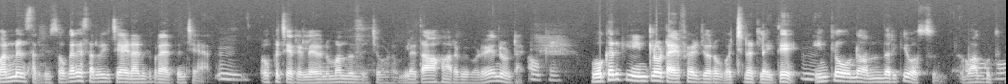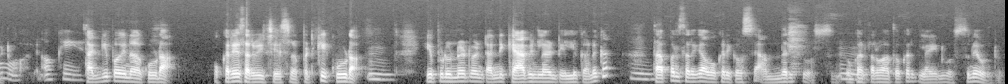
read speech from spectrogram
వన్ మెన్ సర్వీస్ ఒకరే సర్వీస్ చేయడానికి ప్రయత్నం చేయాలి. మ్మ్. ఉపచర్యలు ఏమైనా మందులు తెచ్చివ్వడం లేదా ఆహారం ఇవ్వడం ఇవన్నీ ఉంటాయి. ఓకే ఒకరికి ఇంట్లో టైఫాయిడ్ జ్వరం వచ్చినట్లయితే ఇంట్లో ఉన్న అందరికీ వస్తుంది. బాగా గుర్తుపెట్టుకోవాలి. తగ్గిపోయినా కూడా ఒకరే సర్వీస్ చేసినప్పటికీ కూడా. ఇప్పుడు ఉన్నటువంటి అన్ని క్యాబిన్ లాంటి ఇల్లు కనుక. తప్పనిసరిగా ఒకరికి వస్తే అందరికీ వస్తుంది. ఒకరి తర్వాత ఒకరికి లైన్ వస్తూనే ఉంటుంది.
